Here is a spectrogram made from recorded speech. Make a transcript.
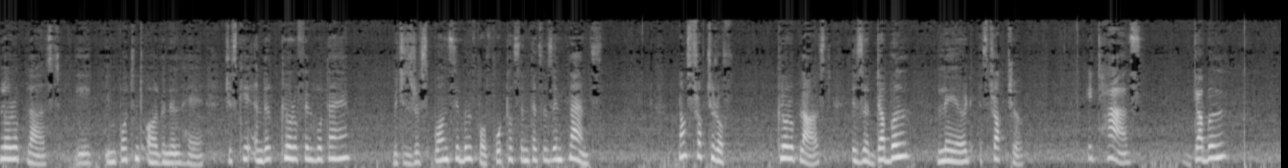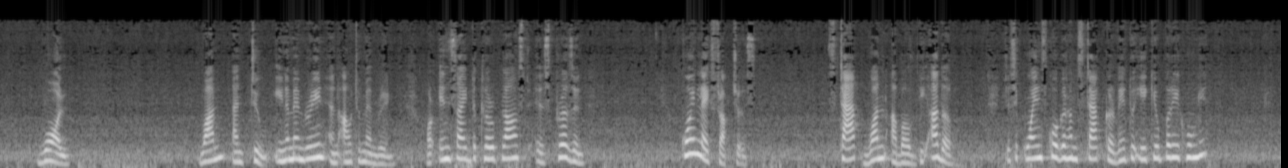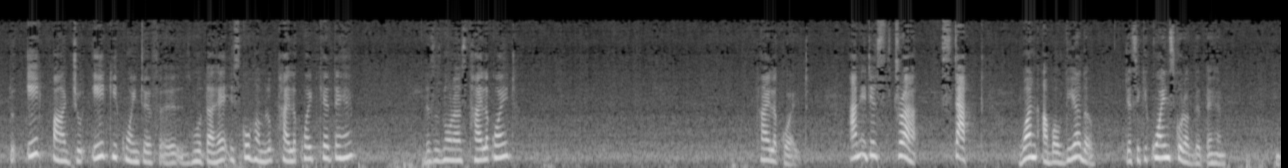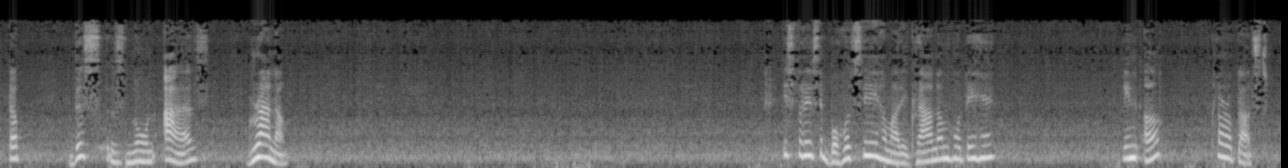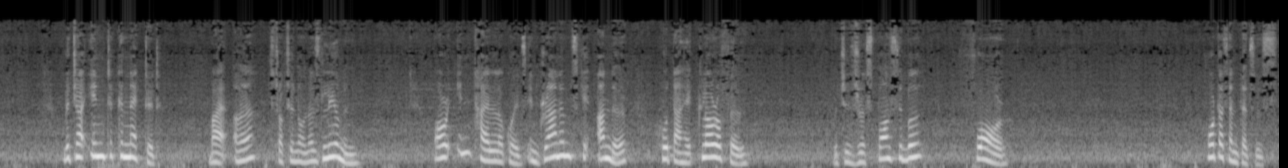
Chloroplast एक important organelle है जिसके अंदर क्लोरोफिल होता है which is responsible for photosynthesis in plants. Now structure of chloroplast is a double layered structure. It has double wall 1 and 2 inner membrane and outer membrane or inside the chloroplast is present coin-like structures. Stacked one above the other. जैसे coins को अगर हम stack कर दें तो एक के ऊपर एक होंगे। तो एक पार्ट जो एक ही कॉइन होता है, इसको हम लोग थाइलकॉइड कहते हैं। This is known as thylakoid thylakoid and it is stacked one above the other जैसे कि कॉइन्स को रख देते हैं। तब this is known as grana इस तरह से बहुत से हमारे ग्रानम होते हैं in a chloroplast, which are interconnected by a structure known as lumen और इन थाइलोकोइड्स इन ग्रानम्स के अंदर होता है chlorophyll which is responsible for photosynthesis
